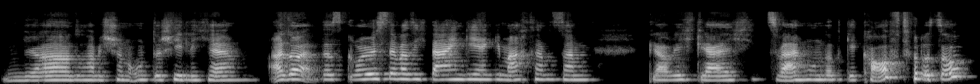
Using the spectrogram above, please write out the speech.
Ja, da habe ich schon unterschiedliche. Also das Größte, was ich dahingehend gemacht habe, das haben, glaube ich, gleich 200 gekauft oder so.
